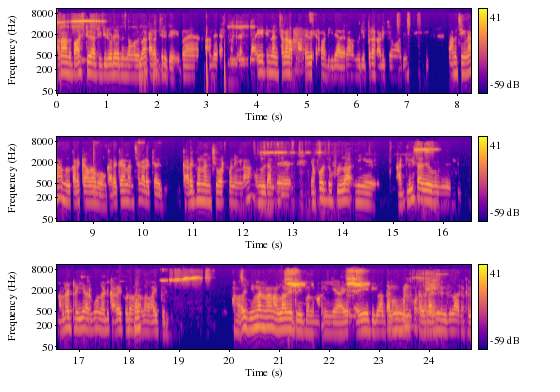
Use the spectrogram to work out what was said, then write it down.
ஆனா அந்த பாசிட்டிவ் ஆட்டிடியூடோட இருந்தவங்களுக்கு எல்லாம் கிடைச்சிருக்கு. இப்ப அந்த அந்த ஐஐடி நினைச்சாலும் நம்ம மண்டையிலே ஏற மாட்டேங்குது. அதெல்லாம் நம்மளுக்கு எப்பதான் கிடைக்கும் அப்படின்னு நினைச்சீங்கன்னா உங்களுக்கு கிடைக்காம தான் போகும். கிடைக்காது நினைச்சா கிடைக்காது. கிடைக்கும்னு நினைச்சு ஒர்க் பண்ணீங்கன்னா உங்களுக்கு அந்த எஃபர்ட் ஃபுல்லா நீங்க அட்லீஸ்ட் அது உங்களுக்கு நல்ல ட்ரையா இருக்கும். இல்லாட்டி கடை கூட நல்ல வாய்ப்பு இருக்கு. அதாவது விமன்லாம் நல்லாவே ட்ரை பண்ணலாம். நீங்க ஐஐடிக்கெல்லாம் தனி தனி இதெல்லாம் இருக்கு.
